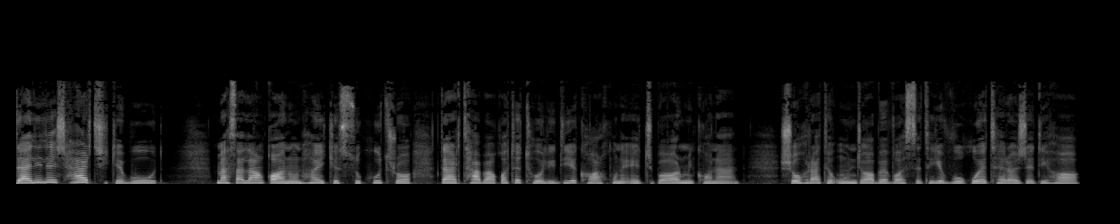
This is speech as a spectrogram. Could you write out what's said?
دلیلش هر چی که بود مثلا قانون هایی که سکوت رو در طبقات تولیدی کارخونه اجبار می‌کنن شهرت اونجا به واسطه وقوع تراژدی ها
